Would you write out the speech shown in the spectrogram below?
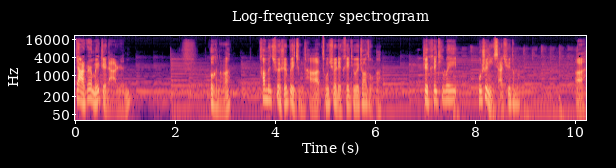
压根没这俩人。不可能啊，他们确实被警察从炫丽 KTV 抓走了。这 KTV 不是你辖区的吗？啊，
